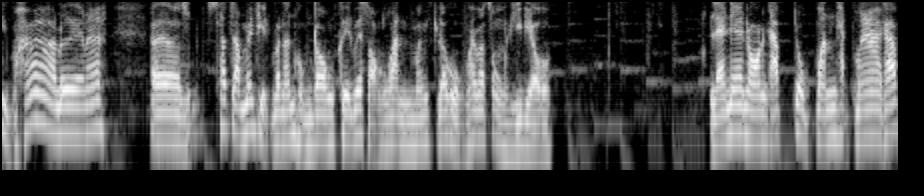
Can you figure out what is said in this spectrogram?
215 เลยนะเอ่อถ้าจำไม่ผิดวันนั้นผมดองเควสไว้ 2 วันมั้งแล้วผมให้มาส่งทีเดียวและแน่นอนครับ จบวันถัดมาครับ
